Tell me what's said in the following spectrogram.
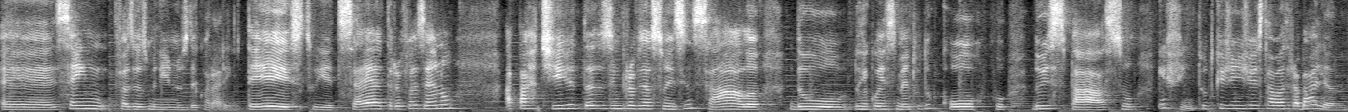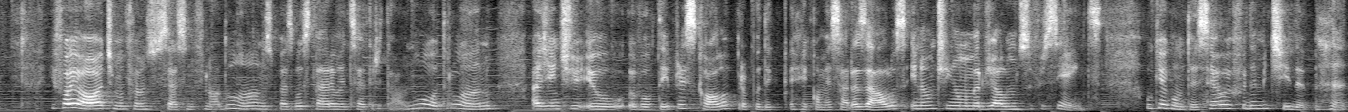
é, sem fazer os meninos decorarem texto e etc, fazendo a partir das improvisações em sala, do, do, reconhecimento do corpo, do espaço, enfim, tudo que a gente já estava trabalhando. E foi ótimo, foi um sucesso no final do ano, os pais gostaram, etc e tal. No outro ano, a gente eu, eu voltei para a escola para poder recomeçar as aulas e não tinha um número de alunos suficientes. O que aconteceu? Eu fui demitida.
